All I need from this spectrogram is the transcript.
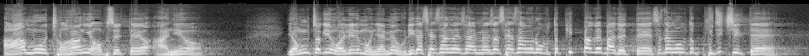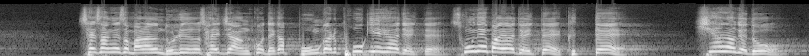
아무 저항이 없을 때요? 아니요. 영적인 원리는 뭐냐면 우리가 세상을 살면서 세상으로부터 핍박을 받을 때, 세상으로부터 부딪힐 때, 세상에서 말하는 논리대로 살지 않고 내가 뭔가를 포기해야 될 때, 손해봐야 될 때, 그때 희한하게도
